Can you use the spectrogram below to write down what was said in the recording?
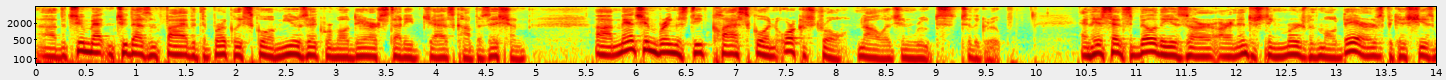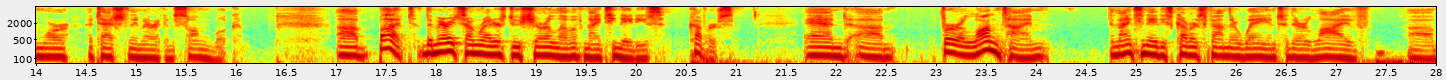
Uh, the two met in 2005 at the Berklee School of Music, where Muldaur studied jazz composition. Uh, Manchon brings deep classical and orchestral knowledge and roots to the group. And his sensibilities are, are an interesting merge with Muldaur's because she is more attached to the American songbook. Uh, but the married songwriters do share a love of 1980s covers. And um, for a long time, the 1980s covers found their way into their live uh,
